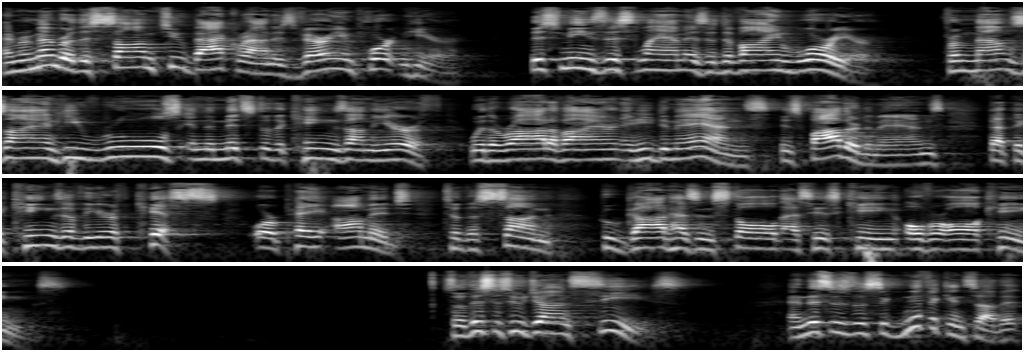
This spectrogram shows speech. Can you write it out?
And remember, the Psalm 2 background is very important here. This means this lamb is a divine warrior. From Mount Zion, he rules in the midst of the kings on the earth with a rod of iron, and he demands, his father demands, that the kings of the earth kiss or pay homage to the Son who God has installed as his king over all kings. So, this is who John sees. And this is the significance of it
